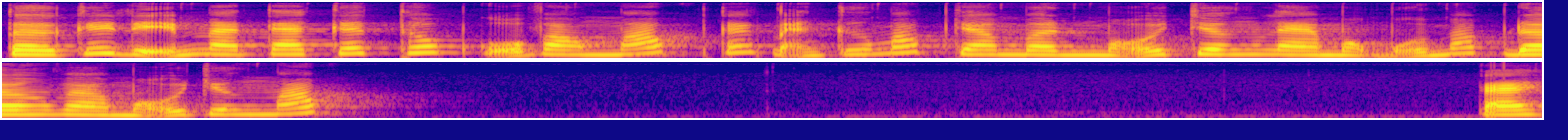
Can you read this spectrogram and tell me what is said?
Từ cái điểm mà ta kết thúc của vòng móc, các bạn cứ móc cho mình, mỗi chân là một mũi móc đơn vào mỗi chân móc đây,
